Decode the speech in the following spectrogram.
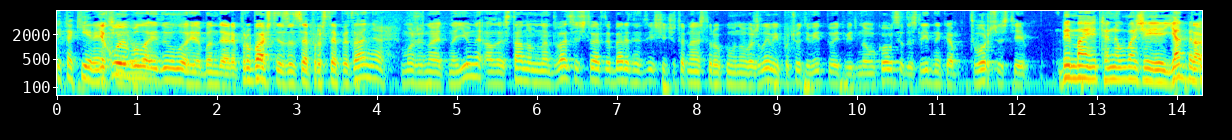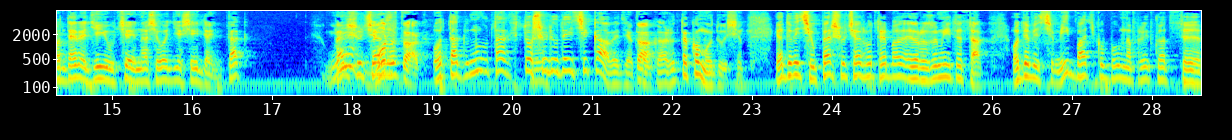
і такі речі. Якою була ідеологія Бандери? Пробачте за це просте питання, може навіть наївне, але станом на 24 березня 2014 року воно важливо і почути відповідь від науковця, дослідника творчості. Ви маєте на увазі, як би Так. Бандера діяв на сьогоднішній день, так? Ну, першу чергу, може так. От так, ну так, то, що людей цікавить, як Так. то кажуть, в такому дусі. Я дивіться, в першу чергу треба е, розуміти так. От дивіться, мій батько був, наприклад, е,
